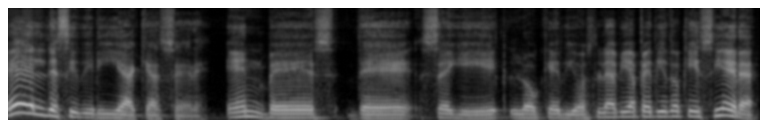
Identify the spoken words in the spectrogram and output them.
Él decidiría qué hacer en vez de seguir lo que Dios le había pedido que hiciera.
